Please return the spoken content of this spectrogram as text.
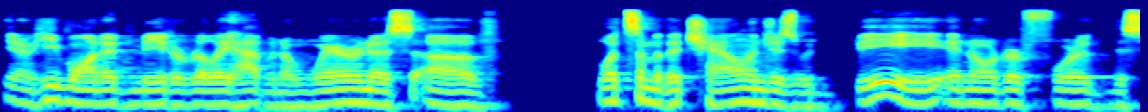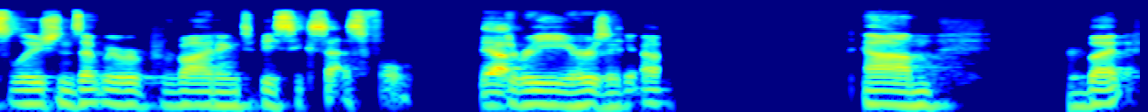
you know, he wanted me to really have an awareness of what some of the challenges would be in order for the solutions that we were providing to be successful yep. three years ago. Um, but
